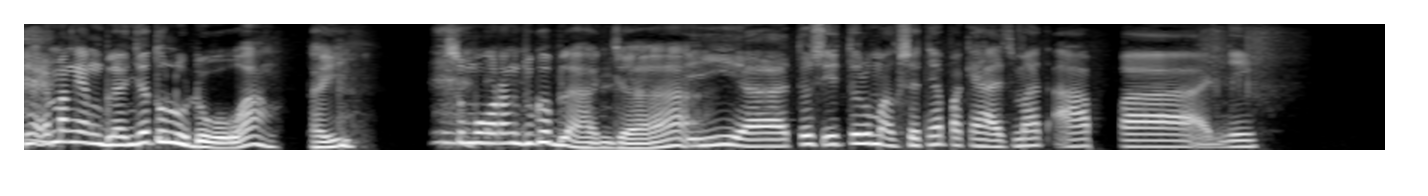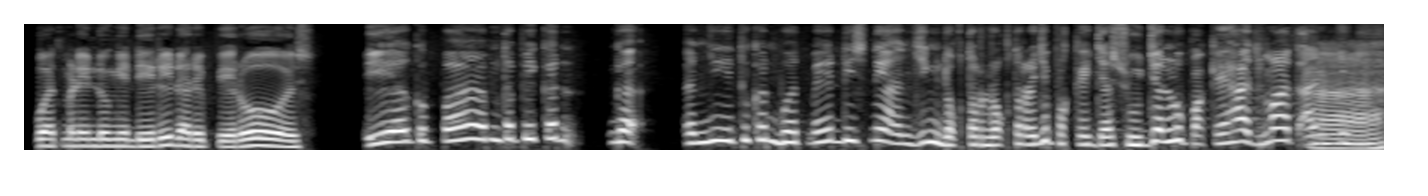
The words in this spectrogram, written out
ya emang yang belanja tuh lu doang, tai. Semua orang juga belanja. Iya, terus itu lu maksudnya pakai hazmat apa anjing? Buat melindungi diri dari virus. Iya, gue paham, tapi kan nggak anjing itu kan buat medis nih anjing. Dokter-dokter aja pakai jas hujan, lu pakai hazmat anjing. Nah,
